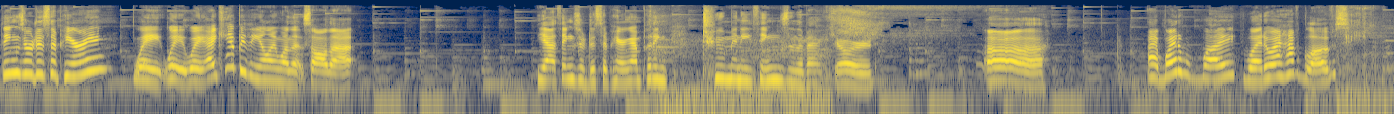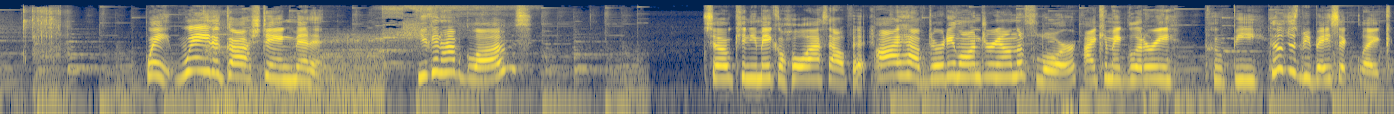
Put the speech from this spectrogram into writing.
things are disappearing? Wait, wait, wait. I can't be the only one that saw that. Yeah, things are disappearing. I'm putting too many things in the backyard. Uh, I, why, do, why, why do I have gloves? Wait, wait a gosh dang minute. You can have gloves? So can you make a whole ass outfit? I have dirty laundry on the floor. I can make glittery, poopy. They'll just be basic, like,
